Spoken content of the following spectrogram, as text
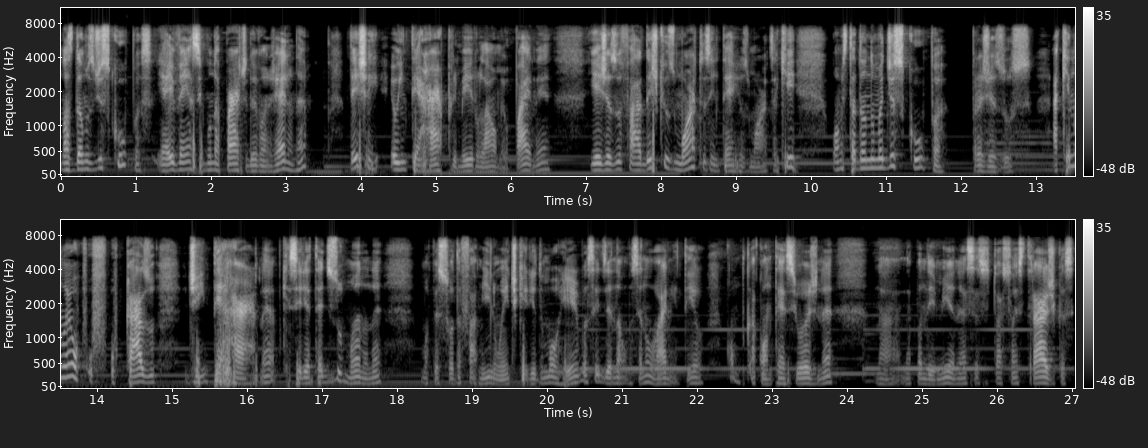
nós damos desculpas. E aí vem a segunda parte do evangelho, né? Deixa eu enterrar primeiro lá o meu pai, né? E aí Jesus fala: Deixa que os mortos enterrem os mortos. Aqui o homem está dando uma desculpa para Jesus. Aqui não é o, o, o, caso de enterrar, né? Porque seria até desumano, né? Uma pessoa da família, um ente querido morrer, você dizer, não, você não vai no enterro, como acontece hoje, né? Na, na pandemia, nessas situações trágicas,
